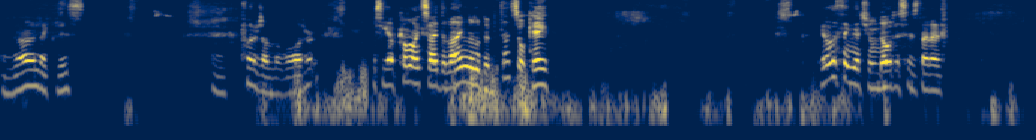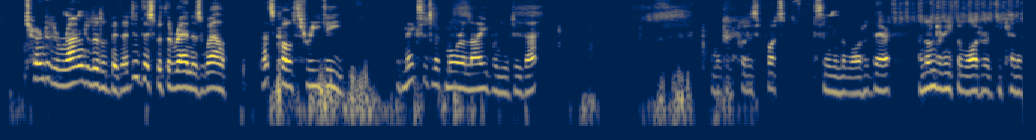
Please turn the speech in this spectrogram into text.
Come round like this put it on the water. You see, I've come outside the line a little bit, but that's okay. The other thing that you'll notice is that I've turned it around a little bit. I did this with the wren as well. That's called 3D. It makes it look more alive when you do that. And we can put his foot sitting in the water there. And underneath the water it'd be kind of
